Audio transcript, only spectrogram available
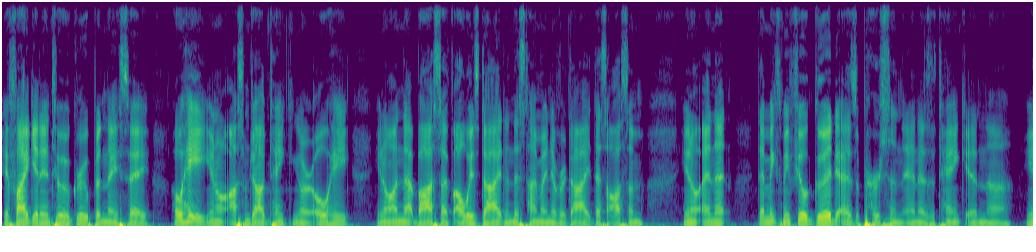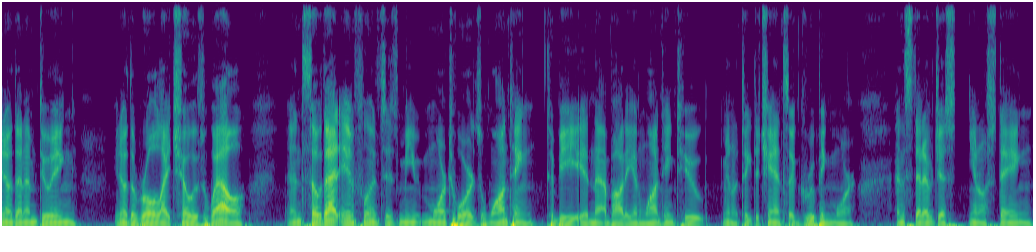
if I get into a group and they say, "Oh hey, you know, awesome job tanking," or "Oh hey, you know, on that boss I've always died and this time I never died," that's awesome you know, and that that makes me feel good as a person and as a tank, and uh, you know that I'm doing, you know, the role I chose well, and so that influences me more towards wanting to be in that body and wanting to, you know, take the chance at grouping more, instead of just you know staying,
